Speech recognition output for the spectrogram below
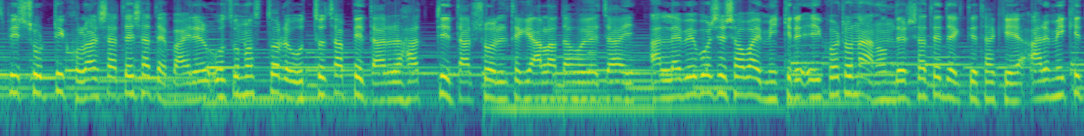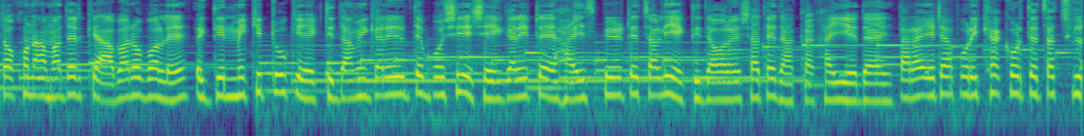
স্পিড স্যুটটি খোলার সাথে সাথে বাইরের ওজন স্তরে উচ্চ চাপে তার হাতটি তার শরীর থেকে আলাদা হয়ে যায়। আর ল্যাবে বসে সবাই মিকির এই ঘটনা আনন্দের সাথে দেখতে থাকে। আর মিকি তখন আমাদেরকে আবারও বলে, একদিন মিকি টুকে একটি দামি গাড়িতে বসিয়ে সেই গাড়িটা হাই স্পিডে চালিয়ে একটি দেওয়ালের সাথে ধাক্কা খাইয়ে দেয়। তারা এটা পরীক্ষা করতে চাচ্ছিল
